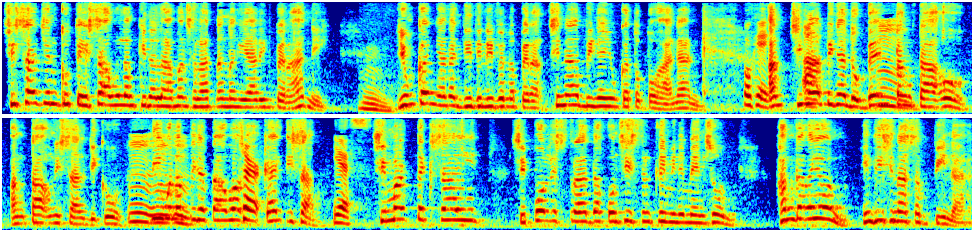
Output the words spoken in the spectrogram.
si Sergeant Gutesa walang kinalaman sa lahat ng nangyaring perahan eh. Yung kanya nagdi-deliver ng pera, sinabi niya yung katotohanan. Okay. Ang sinabi niya do, bentang tao, ang tao ni Saldico. Mm, Di mm, walang mm. tinatawag Sir. kahit isa. yes. Si Mark Texay, si Paul Estrada, consistently minimension. Hanggang ngayon, hindi sinasabi na.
